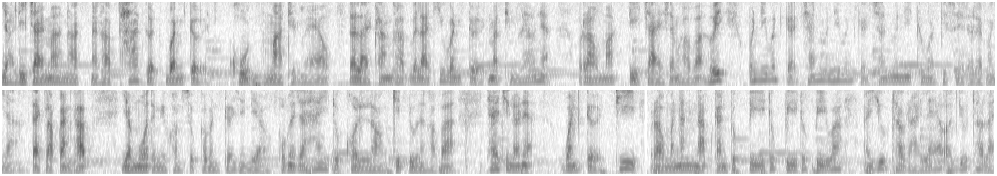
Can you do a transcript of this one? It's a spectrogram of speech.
อย่าดีใจมากนักนะครับ ถ้าเกิดวันเกิดคุณมาถึงแล้วและหลายครั้งครับ เวลาที่วันเกิดมาถึงแล้วเนี่ยเรามักดีใจใช่ไหมครับว่าเฮ้ยวันนี้วันเกิดฉันวันนี้วันเกิดฉันวันนี้คือวันพิเศษอะไรบางอย่าง แต่กลับกันครับ อย่ามัวแต่มีความสุขกับวันเกิดอย่างเดียว ผมอยากจะให้ทุกคนลองคิดดูนะครับว่าแท้จริงแล้วเนี่ย วันเกิดที่เรามานั่งนับกันทุกปี ทุกปี ทุกปีว่าอายุเท่าไหร่แล้วอายุเท่าไหร่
